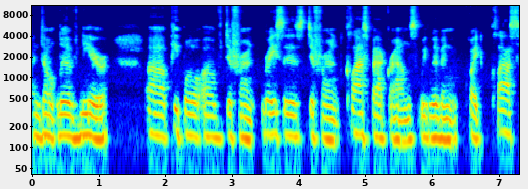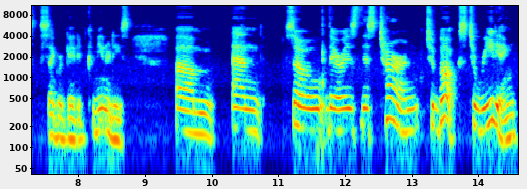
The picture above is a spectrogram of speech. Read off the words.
and don't live near uh, people of different races, different class backgrounds. We live in quite class segregated communities. Um, and so there is this turn to books, to reading,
